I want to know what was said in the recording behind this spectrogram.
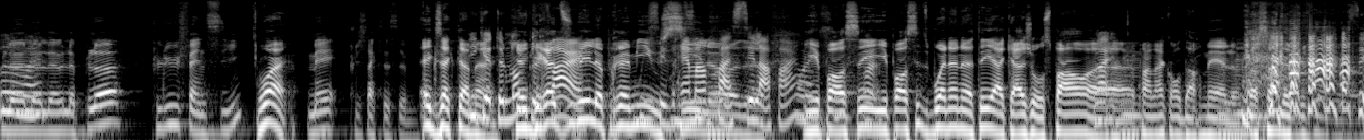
ben, le plat plus fancy, Ouais, mais plus accessible. exactement. Puis que tout le monde Qui a peut le gradué faire. le premier Oui, aussi. c'est vraiment là, facile à faire. Il est, passé, Ouais. il est passé du bois noté à cage au sport euh, Ouais. pendant qu'on dormait. Là. Ça. c'est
